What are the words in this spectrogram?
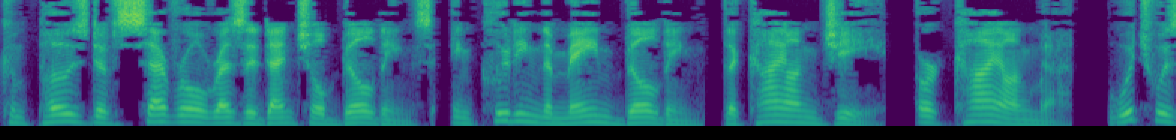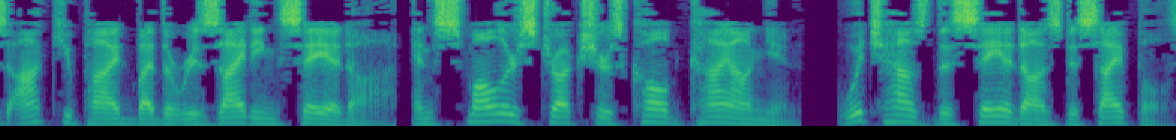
composed of several residential buildings, including the main building, the Kyongji, or Kyaungma, which was occupied by the residing Sayadaw, and smaller structures called Kyongyan, which housed the Sayadaw's disciples.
